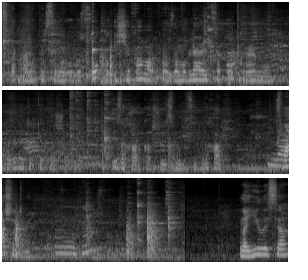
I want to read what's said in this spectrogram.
стакан апельсинового соку і ще кава замовляється окремо. Дарина тільки кашу буде. І Захар кашу із мульці. Захар, смачно тобі? Наїлися,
